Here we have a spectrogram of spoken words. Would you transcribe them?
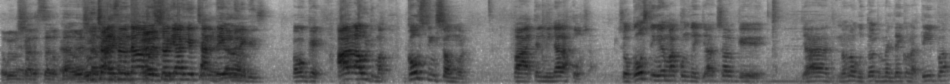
that we was trying to settle down. Yeah. We were trying to settle down, Yeah, but shorty out here trying to date yeah. other niggas. Okay. Ahora la última. Ghosting someone para terminar las cosas. So, ghosting es más cuando ya sabes que ya no me gustó el primer date con la tipa,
